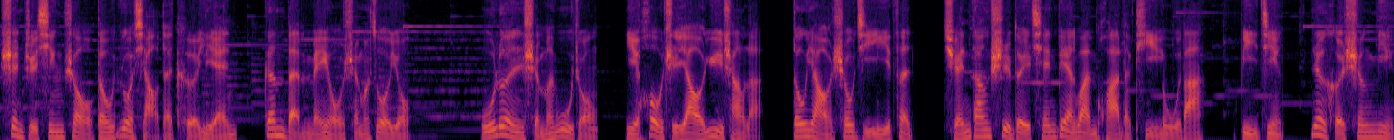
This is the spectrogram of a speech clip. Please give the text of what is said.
甚至星兽都弱小的可怜，根本没有什么作用。无论什么物种，以后只要遇上了，都要收集一份，全当是对千变万化的体悟吧。毕竟，任何生命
